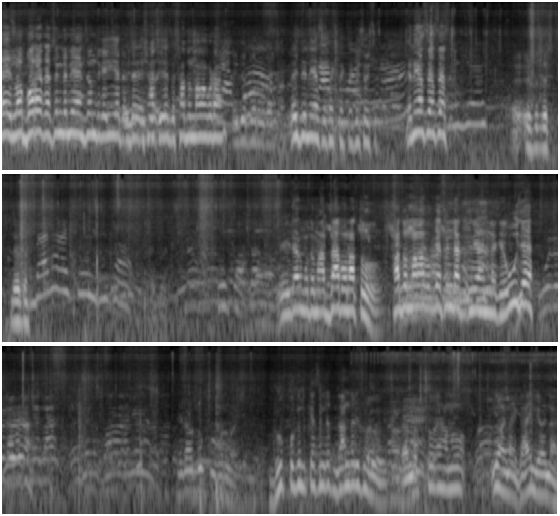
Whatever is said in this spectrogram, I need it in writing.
এই লব বড় কাছে নিয়ে আনছেন থেকে ইয়ে সাধন মামা কোটা এই যে নিয়ে আছে থাক থাক থাক কিছু এ নিয়ে আছে আছে আছে। এইটার মধ্যে মাছ যাব না তো। সাধন মামা কাছে নিয়ে আন নাকি? ওই যে ঢুকবো কিন্তু ক্যাসেন্টার ডান্ডারি ছড়বে তো এখনও ই হয় নাই গাইলি হয় নাই।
